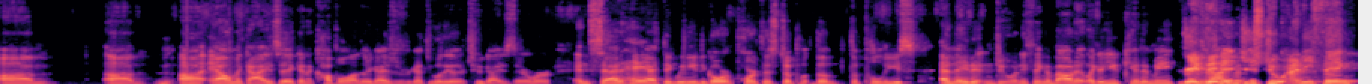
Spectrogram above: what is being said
um, uh, uh, Al MacIsaac, and a couple other guys. I forget who the other two guys there were, and said, "Hey, I think we need to go report this to p- the, the police." And they didn't do anything about it. Like, are you kidding me? They, they didn't even- just do anything.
